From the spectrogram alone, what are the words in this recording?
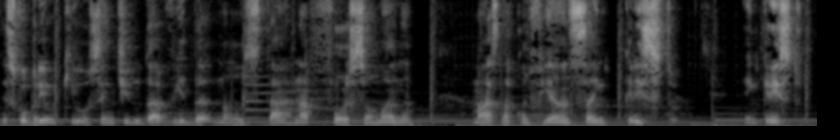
descobriu que o sentido da vida não está na força humana, mas na confiança em Cristo. Em Cristo,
